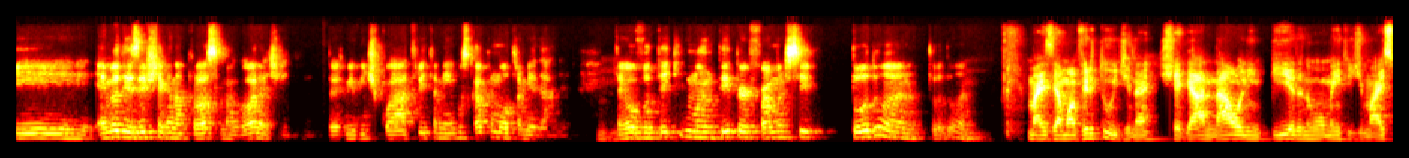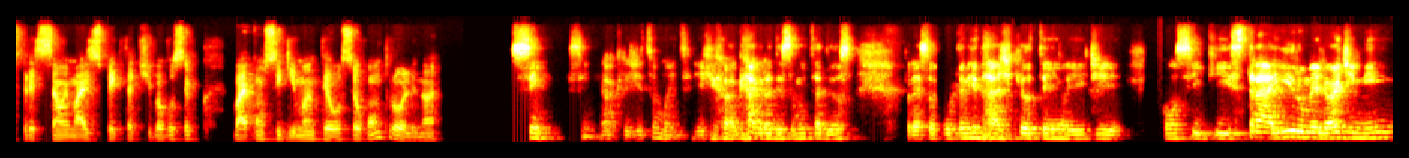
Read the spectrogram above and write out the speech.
e é meu desejo chegar na próxima agora, de 2024, e também buscar para uma outra medalha. Uhum. Então eu vou ter que manter performance todo ano, todo ano. Mas é uma virtude, né? Chegar na Olimpíada, no momento de mais pressão e mais expectativa, você vai conseguir manter o seu controle, né? Sim, sim, eu acredito muito. E eu agradeço muito a Deus por essa oportunidade que eu tenho aí de conseguir extrair o melhor de mim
